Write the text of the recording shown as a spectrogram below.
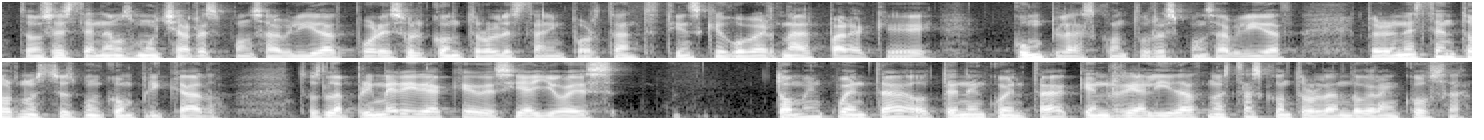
Entonces tenemos mucha responsabilidad, por eso el control es tan importante. Tienes que gobernar para que cumplas con tu responsabilidad. Pero en este entorno esto es muy complicado. Entonces, la primera idea que decía yo es, toma en cuenta o ten en cuenta que en realidad no estás controlando gran cosa.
